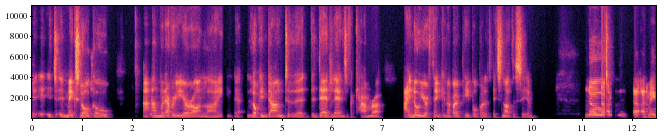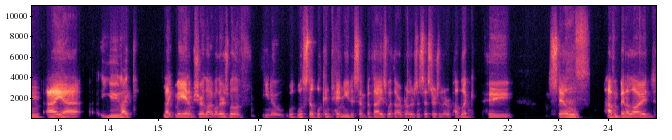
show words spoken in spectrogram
It, it, it makes it all go. And whenever you're online uh, looking down to the the dead lens of a camera i know you're thinking about people but it's, it's not the same No, I mean, uh, and I mean, I, uh, you like, like me, and I'm sure a lot of others will have, you know, will, will still will continue to sympathise with our brothers and sisters in the Republic who still haven't been allowed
